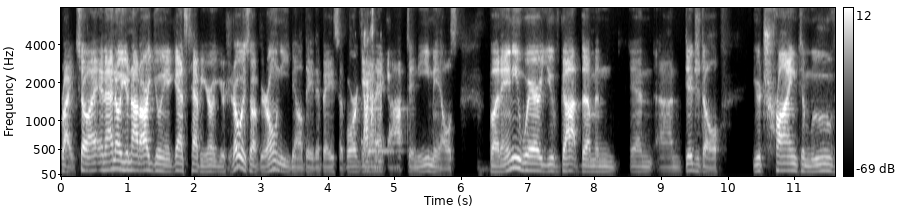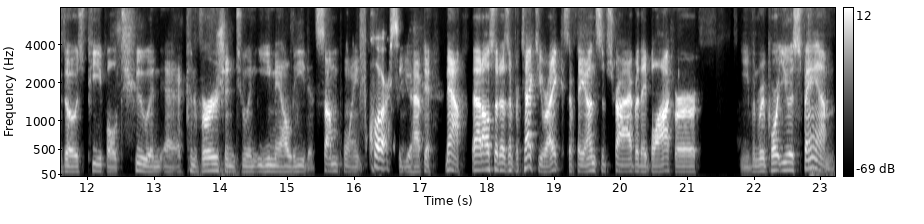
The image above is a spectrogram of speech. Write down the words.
Right. So, and I know you're not arguing against having your own, you should always have your own email database of organic opt in emails, but anywhere you've got them in, in on digital, you're trying to move those people to an, a conversion to an email lead at some point. Of course. So you have to. Now, that also doesn't protect you, right? Because if they unsubscribe or they block or even report you as spam,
